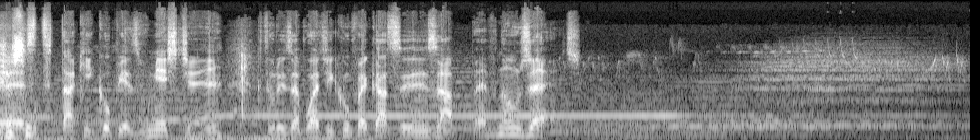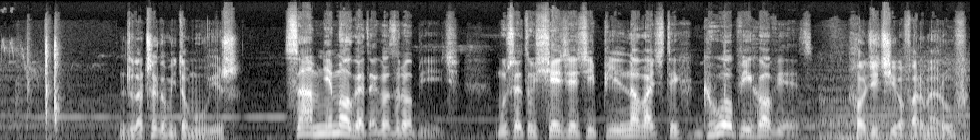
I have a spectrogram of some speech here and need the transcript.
Się w słuch. Jest taki kupiec w mieście, który zapłaci kupę kasy za pewną rzecz. dlaczego mi to mówisz? Sam nie mogę tego zrobić. Muszę tu siedzieć i pilnować tych głupich owiec. Chodzi ci o farmerów?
